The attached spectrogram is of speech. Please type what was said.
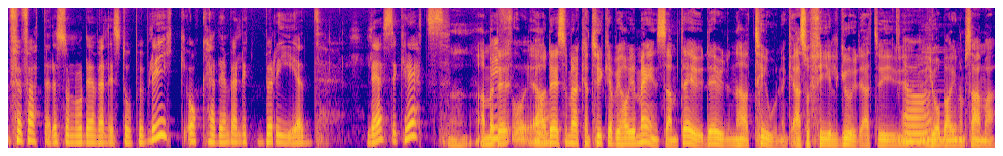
författare som nådde en väldigt stor publik och hade en väldigt bred läsekrets. Ja, men det, får, ja. ja. det som jag kan tycka vi har gemensamt det är ju, det är ju den här tonen, alltså feel good, att vi ja. jobbar inom samma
